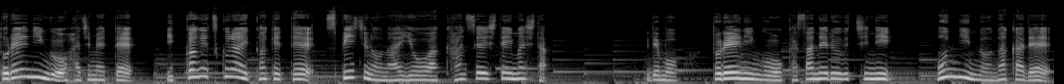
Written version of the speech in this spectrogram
トレーニングを始めて1ヶ月くらいかけてスピーチの内容は完成していました。でもトレーニングを重ねるうちに本人の中で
